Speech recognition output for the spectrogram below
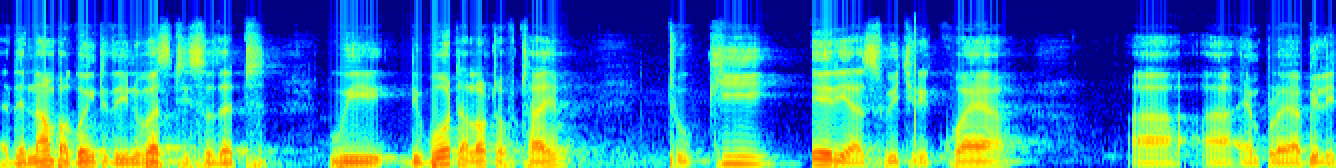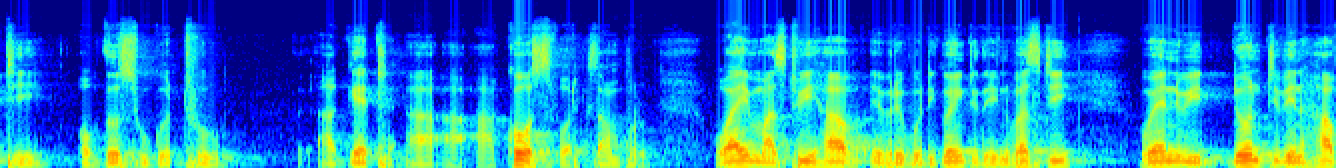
uh, the number going to the university so that we devote a lot of time to key areas which require uh, uh, employability of those who go to uh, get a, a, a course, for example. Why must we have everybody going to the university when we don't even have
